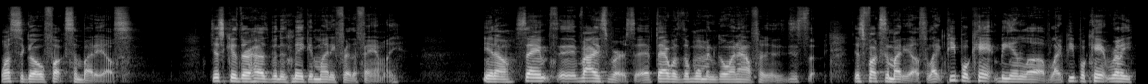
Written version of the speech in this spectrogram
wants to go fuck somebody else just because their husband is making money for the family. You know, same eh, vice versa. If that was the woman going out for just just fuck somebody else. Like people can't be in love. Like people can't really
